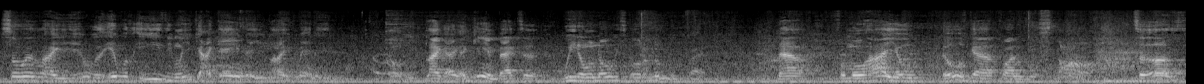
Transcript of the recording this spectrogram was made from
So it's like it was it was easy when you got game day. You like man, it, like again back to we don't know he's going to lose. Right. Now from Ohio, those guys probably were stars. To us,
